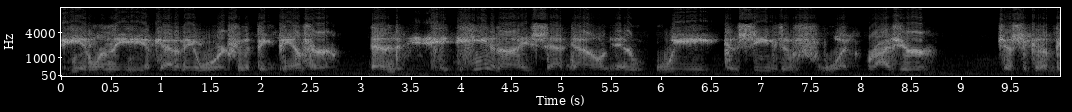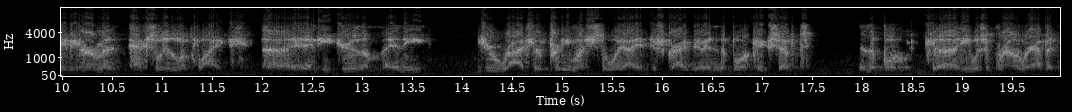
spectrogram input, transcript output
He had won the Academy Award for the Pink Panther, and he, and I sat down and we conceived of what Roger Jessica Baby Herman actually looked like, uh, and he drew them, and he drew Roger pretty much the way I had described him in the book, except in the book uh, he was a brown rabbit,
